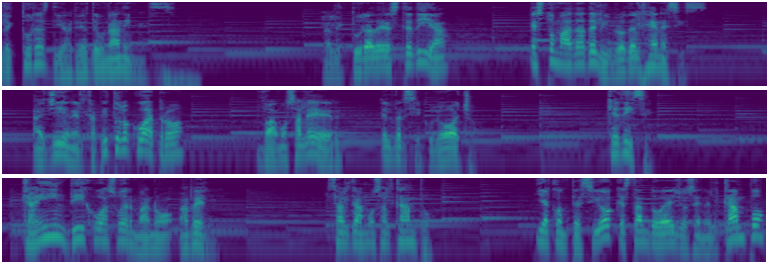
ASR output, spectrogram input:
Lecturas Diarias de Unánimes. La lectura de este día es tomada del libro del Génesis. Allí en el capítulo 4 vamos a leer el versículo 8, que dice, Caín dijo a su hermano Abel, Salgamos al campo. Y aconteció que estando ellos en el campo,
